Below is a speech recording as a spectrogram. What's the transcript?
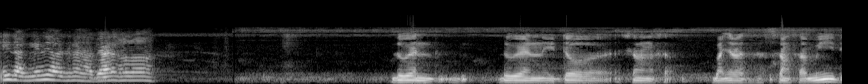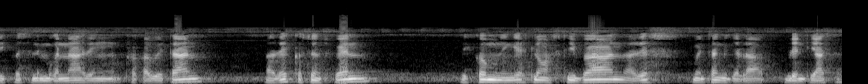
Ini ini dengan kalau duen duen itu sang banyak sang sami di kesan mengenal dengan perkawitan ada kesensuan di meninggal long setiban ada mentang gejala belentiasa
